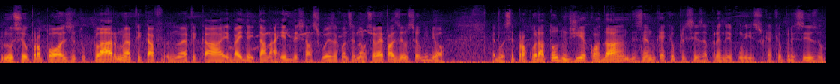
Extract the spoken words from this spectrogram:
no seu propósito, claro, não é ficar, não é ficar, vai deitar na rede deixar as coisas acontecer, não, você vai fazer o seu melhor. É você procurar todo dia acordar dizendo o que é que eu preciso aprender com isso, o que é que eu preciso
